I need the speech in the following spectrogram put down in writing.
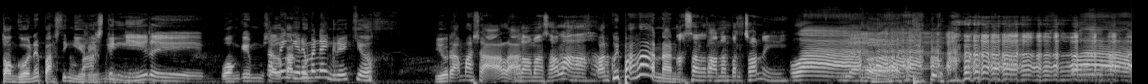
tanggane pasti ngirimi. pasti ngirim. Wong ki Tapi misalkan ngirim pun- nang gereja. yo ora masalah. Ora masalah. Kan kuwi panganan. Asal ono percone. Wah. Wah.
